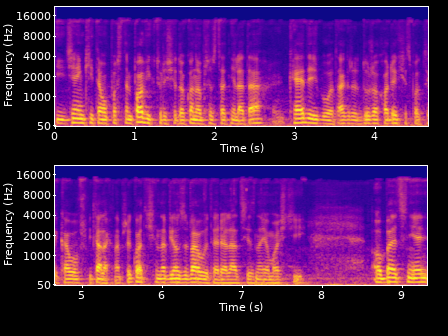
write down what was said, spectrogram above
i dzięki temu postępowi, który się dokonał przez ostatnie lata, kiedyś było tak, że dużo chorych się spotykało w szpitalach na przykład i się nawiązywały te relacje znajomości. Obecnie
